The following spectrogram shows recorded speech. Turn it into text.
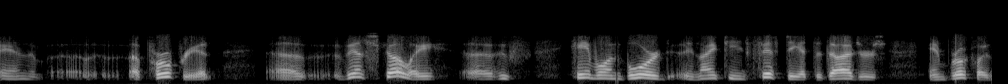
and uh, appropriate. Uh, Vince Scully, uh, who f- came on board in 1950 at the Dodgers in Brooklyn,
